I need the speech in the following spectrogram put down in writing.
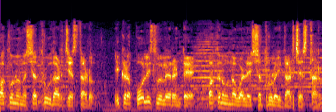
పక్కనున్న శత్రువు దాడి చేస్తాడు. ఇక్కడ పోలీసులు లేరంటే పక్కన ఉన్న వాళ్ళే శత్రువులై దాడి చేస్తారు.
